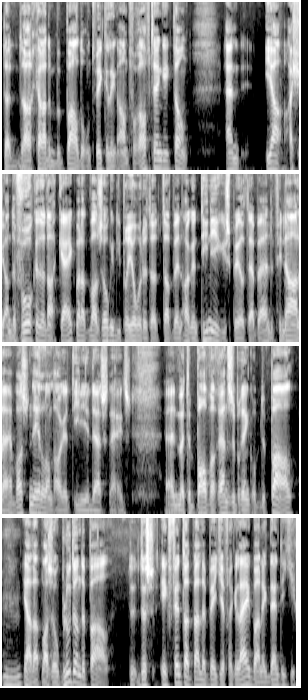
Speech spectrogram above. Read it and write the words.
dat, daar gaat een bepaalde ontwikkeling aan vooraf, denk ik dan. En ja, als je aan de voorkant naar kijkt, maar dat was ook in die periode dat, dat we in Argentinië gespeeld hebben. hè, De finale hè, was Nederland-Argentinië destijds. En met de bal van Rensenbrink op de paal. Ja, dat was ook bloed aan de paal. Du- Dus ik vind dat wel een beetje vergelijkbaar. En Ik denk dat je,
